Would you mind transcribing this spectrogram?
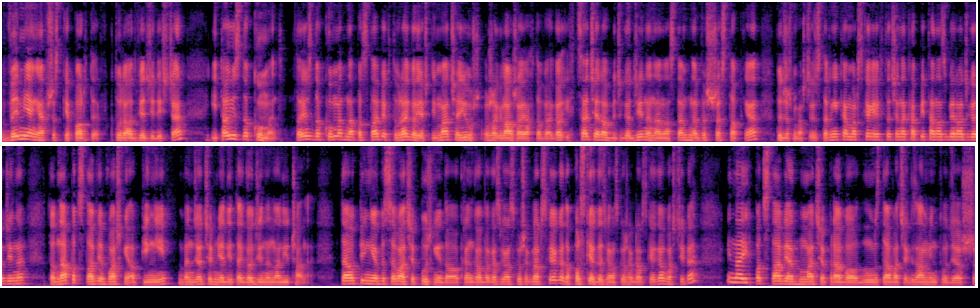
wymienia wszystkie porty, które odwiedziliście i to jest dokument. To jest dokument, na podstawie którego, jeśli macie już żeglarza jachtowego i chcecie robić godziny na następne wyższe stopnie, tudzież macie sternika morskiego i chcecie na kapitana zbierać godziny, to na podstawie właśnie opinii będziecie mieli te godziny naliczane. Te opinie wysyłacie później do Okręgowego Związku Żeglarskiego, do Polskiego Związku Żeglarskiego, właściwie i na ich podstawie macie prawo zdawać egzamin, tudzież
